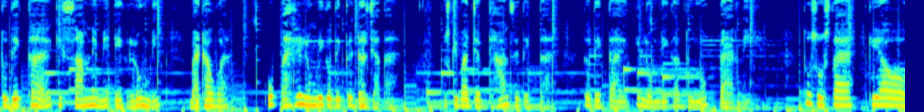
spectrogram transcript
तो देखता है कि सामने में एक लोमड़ी बैठा हुआ है। वो पहले लोमड़ी को देख के डर जाता है। उसके बाद जब ध्यान से देखता है तो देखता है कि लोमड़ी का दोनों पैर नहीं है। तो सोचता है कि ओ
